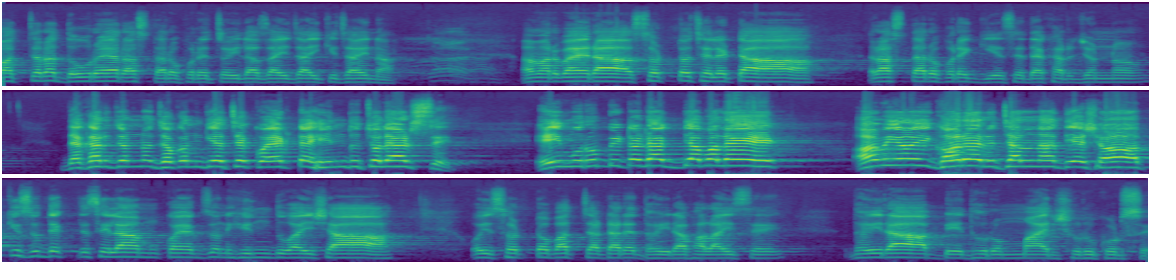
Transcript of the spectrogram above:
বাচ্চারা দৌড়ায়া রাস্তার উপরে চইলা যায় যায় কি যায় না? আমার ভাইরা, ছোট্ট ছেলেটা রাস্তার উপরে গিয়েছে দেখার জন্য। দেখার জন্য যখন গিয়েছে, কয়েকটা হিন্দু চলে আসছে। এই মুরব্বিটা ডাক দিয়া বলে, আমি ওই ঘরের জালনা দিয়ে সব কিছু দেখতেছিলাম। কয়েকজন হিন্দু আইসা ওই ছোট্ট বাচ্চাটারে ধইরা ফালাইছে, ধইরা বেধুরম মায়ের শুরু করছে।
